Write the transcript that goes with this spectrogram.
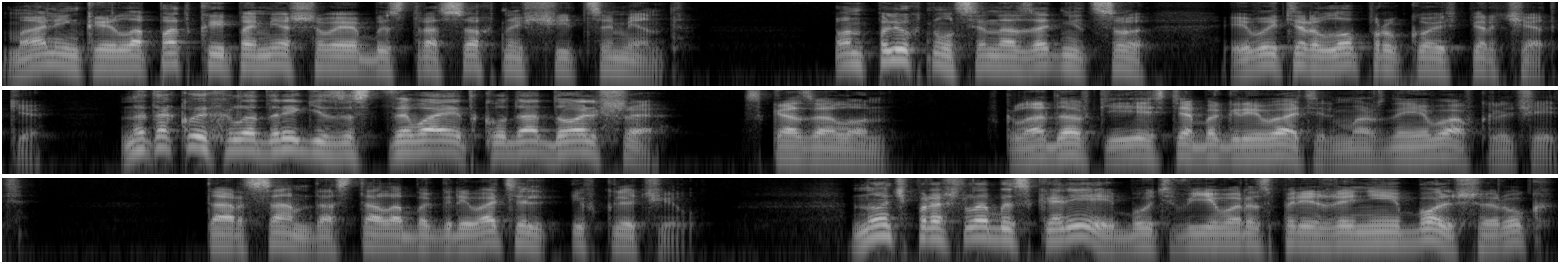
маленькой лопаткой помешивая быстросохнущий цемент. Он плюхнулся на задницу и вытер лоб рукой в перчатке. «На такой холодреге застывает куда дольше», — сказал он. Кладовке есть обогреватель, можно его включить. Тар сам достал обогреватель и включил. Ночь прошла бы скорее, будь в его распоряжении больше рук,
